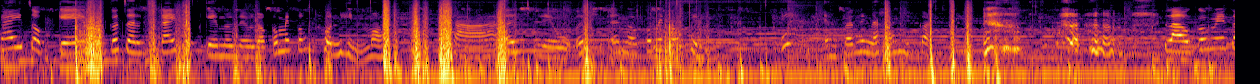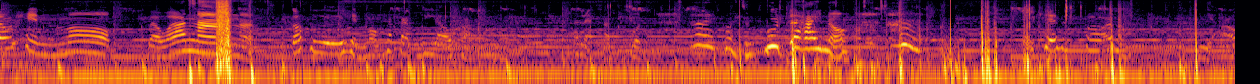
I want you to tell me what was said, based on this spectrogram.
ใกล้จบเกม ก็จะใกล้จบเกมเร็วๆเราก็ไม่ต้องทนเห็นหมอก เอ้ยเร็ว เอ้ยเอ้ยเราก็ไม่ต้องเห็นเอ๊ะเดี๋ยวแป๊บนึงนะคะนิดก่อน เราก็ไม่ต้องเห็นหมอกแบบว่านานอะ ก็คือเห็นหมอกแค่แป๊บเดียวค่ะนั่นแหละค่ะทุกคนเฮ้ยก่อนจะพูดได้เนาะโอเคทุกคนเดี๋ยว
